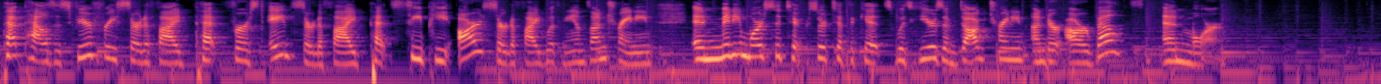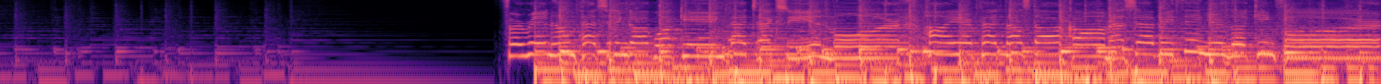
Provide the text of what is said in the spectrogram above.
Pet Pals is fear free certified, pet first aid certified, pet CPR certified with hands on training, and many more certi- certificates with years of dog training under our belts and more. For in-home pet sitting, dog walking, pet taxi, and more. HirePetPals.com has everything you're looking for.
